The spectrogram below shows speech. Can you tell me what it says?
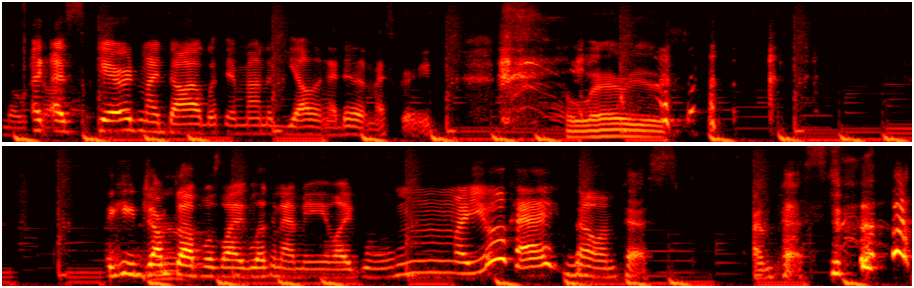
No Like I scared my dog with the amount of yelling I did at my screen. Hilarious. Like he jumped Yeah. up, was like looking at me, like, mm, "Are you okay?" No, I'm pissed. I'm pissed.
